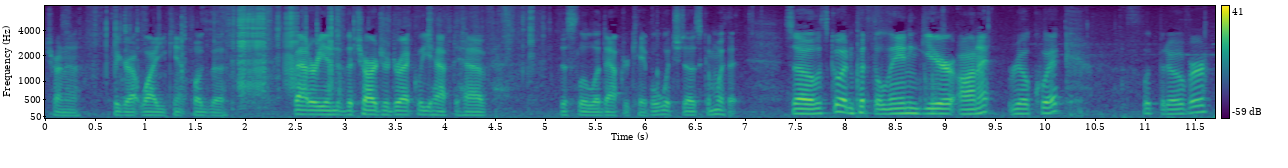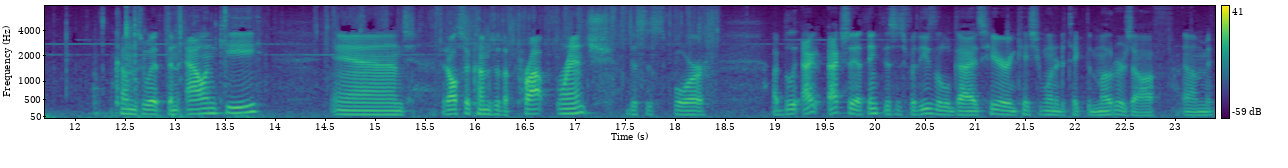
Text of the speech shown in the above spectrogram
trying to figure out why you can't plug the battery into the charger directly, you have to have this little adapter cable, which does come with it. So let's go ahead and put the landing gear on it real quick. Flip it over. Comes with an Allen key and it also comes with a prop wrench. This is for, I believe, actually I think this is for these little guys here in case you wanted to take the motors off, um, in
